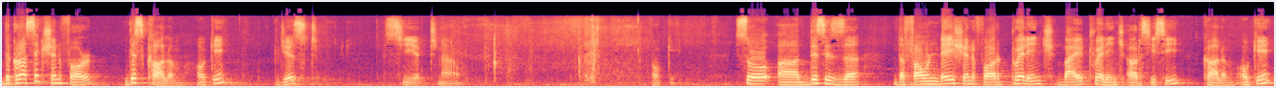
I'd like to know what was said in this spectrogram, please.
the cross section for this column okay? Just see it now. Okay so uh, this is uh, the foundation for 12 inch by 12 inch RCC column okay?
